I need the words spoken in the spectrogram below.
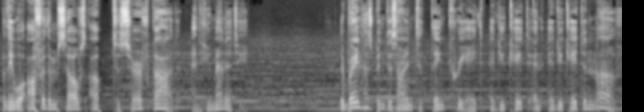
but they will offer themselves up to serve God and humanity. The brain has been designed to think, create, educate, and educate in love.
